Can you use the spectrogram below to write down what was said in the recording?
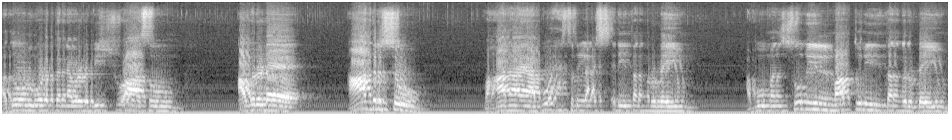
അതോടുകൂടെ തന്നെ അവരുടെ വിശ്വാസവും അവരുടെ ആദർശവും മഹാനായ അബു ഹസൻ അശ്രി തങ്ങളുടെയും അബു മൻസൂറിൽ മാത്തുരി തങ്ങളുടെയും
